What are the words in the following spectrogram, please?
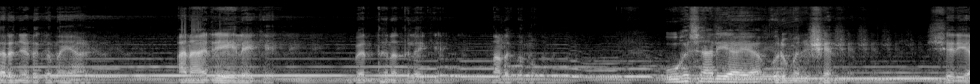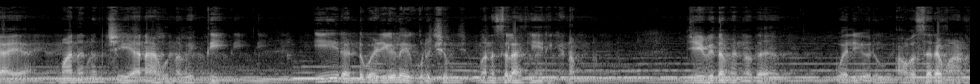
തിരഞ്ഞെടുക്കുന്നയാൾ അനാര്യയിലേക്ക് ബന്ധനത്തിലേക്ക് നടക്കുന്നു. ഊഹശാലിയായ ഒരു മനുഷ്യൻ ശരിയായ മനനം ചെയ്യാനാകുന്ന വ്യക്തി ഈ രണ്ട് വഴികളെക്കുറിച്ചും മനസ്സിലാക്കിയിരിക്കണം. ജീവിതം എന്നത് വലിയൊരു അവസരമാണ്.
